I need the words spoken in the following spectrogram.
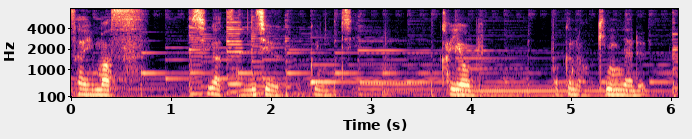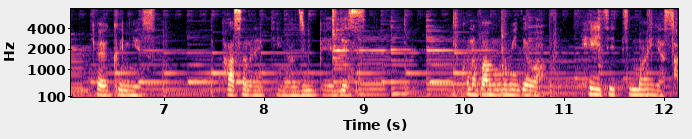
ざいます。4月26日火曜日。僕の気になる教育ニュースパーソナリティのじんぺいです。この番組では平日毎朝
